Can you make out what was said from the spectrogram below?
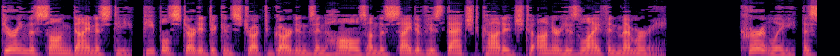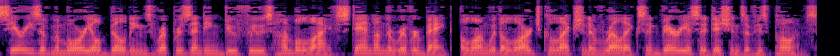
During the Song dynasty, people started to construct gardens and halls on the site of his thatched cottage to honor his life and memory. Currently, a series of memorial buildings representing Du Fu's humble life stand on the river bank, along with a large collection of relics and various editions of his poems.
